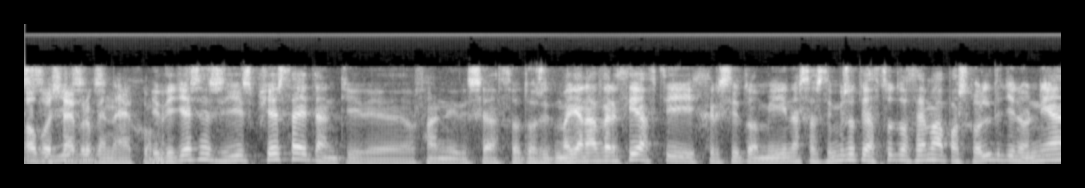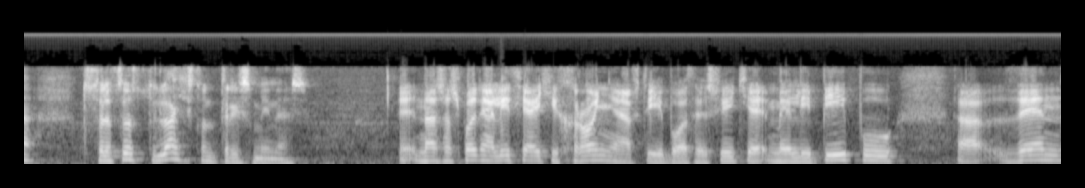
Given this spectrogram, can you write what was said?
όπως έπρεπε να έχουμε. Οι δικές σας υγιείς ποιες θα ήταν, κύριε Ορφανίδη, σε αυτό το ζήτημα, για να βρεθεί αυτή η χρυσή τομή, να σας θυμίζω ότι αυτό το θέμα απασχολεί την κοινωνία τους τελευταίους τουλάχιστον τρεις μήνες. Ε, να σας πω την αλήθεια, έχει χρόνια αυτή η υπόθεση και με λυπεί που δεν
